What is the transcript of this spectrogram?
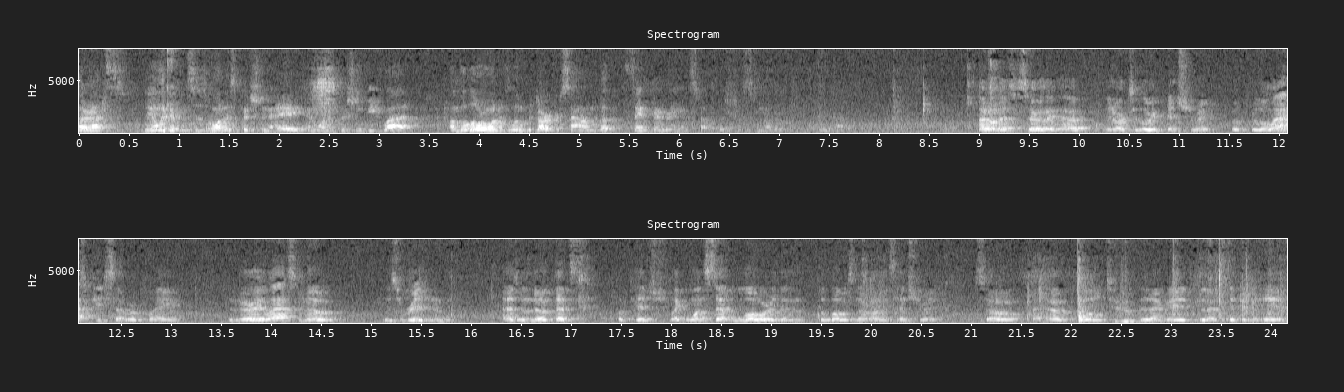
I'm playing two clarinets. The only difference is one is pitched in A and one is pitched in B flat. Um, the lower one has a little bit darker sound, but same fingering and stuff. There's just another thing to have. I don't necessarily have an auxiliary instrument, but for the last piece that we're playing, the very last note is written as a note that's a pitch like one step lower than the lowest note on this instrument. So I have a little tube that I made that I stick in the end,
